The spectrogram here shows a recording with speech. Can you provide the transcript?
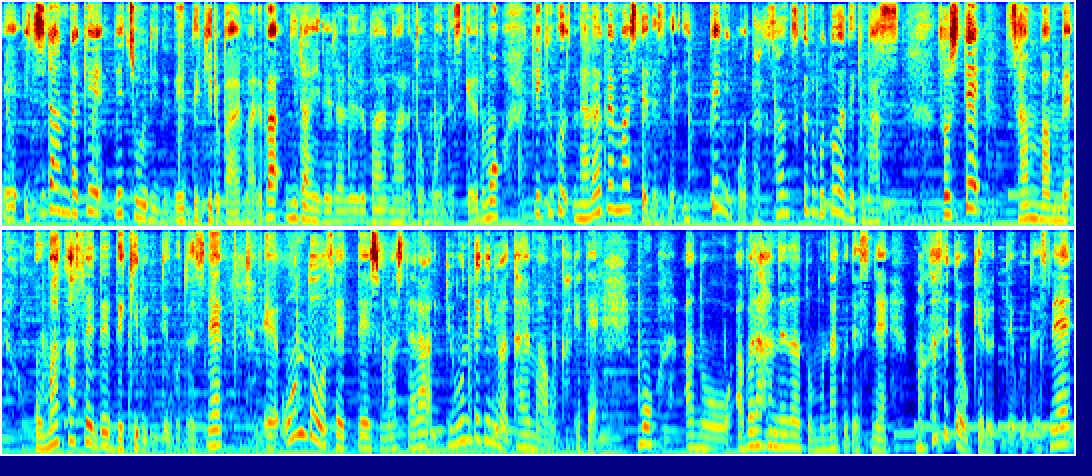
え1段だけで調理でできる場合もあれば2段入れられる場合もあると思うんですけれども結局並べましてですねいっぺんにこうたくさん作ることができます。そして3番目お任せでできるっていうことですね、えー、温度を設定しましたら基本的にはタイマーをかけてもうあの油跳ねなどもなくですね任せておけるっていうことですね。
